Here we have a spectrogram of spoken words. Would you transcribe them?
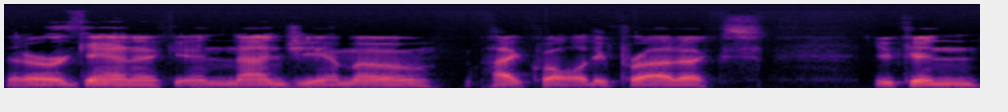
that are organic and non GMO, high quality products. You can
